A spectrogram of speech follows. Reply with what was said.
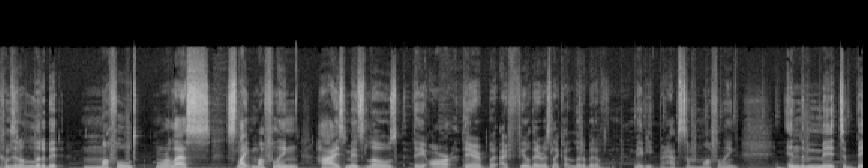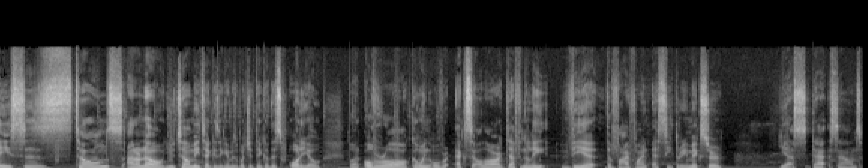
comes in a little bit muffled, more or less. Slight muffling, highs, mids, lows, they are there, but I feel there is like a little bit of maybe perhaps some muffling in the mid to basses tones. I don't know. You tell me, Techies and Gamers, what you think of this audio. But overall, going over XLR definitely via the Fifine SC3 mixer yes, that sounds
